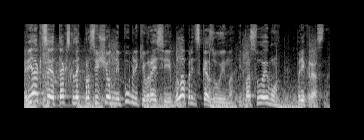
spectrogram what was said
Реакция, так сказать, просвещенной публики в России была предсказуема и по-своему прекрасна.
